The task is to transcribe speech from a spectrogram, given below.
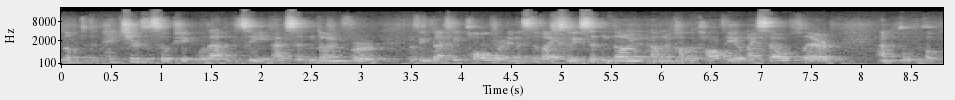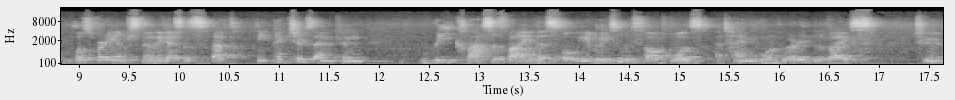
looked at the pictures associated with see I was sitting down for, for things actually Paul were in this device, so he's sitting down and having a cup of coffee with myself there. And what's very interesting, I guess, is that the pictures then can reclassify this, what we originally thought was a time we weren't wearing the device, to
